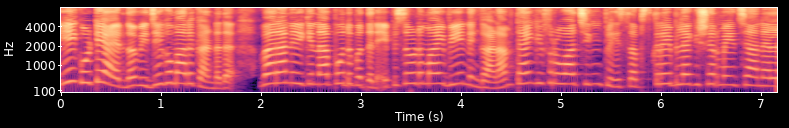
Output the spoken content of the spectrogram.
ഈ കുട്ടിയായിരുന്നു വിജയകുമാർ കണ്ടത്. വരാനിരിക്കുന്ന പുതുപുത്തൻ എപ്പിസോഡുമായി വീണ്ടും കാണാം. Thank for watching please subscribe like share my channel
